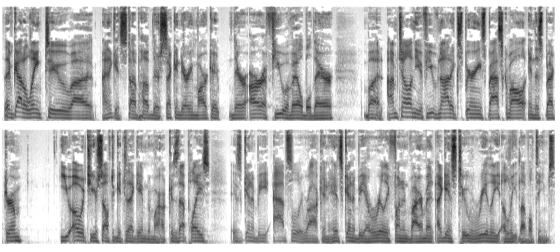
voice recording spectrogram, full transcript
they've got a link to uh, I think it's StubHub, their secondary market. There are a few available there, but I'm telling you, if you've not experienced basketball in the Spectrum, you owe it to yourself to get to that game tomorrow because that place is going to be absolutely rocking. It's going to be a really fun environment against two really elite level teams.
